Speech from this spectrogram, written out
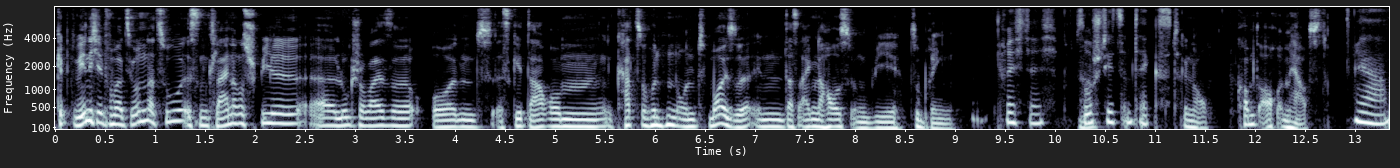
gibt wenig Informationen dazu, ist ein kleineres Spiel, äh, logischerweise. Und es geht darum, Katze, Hunden und Mäuse in das eigene Haus irgendwie zu bringen. Richtig, so ja. steht es im Text. Genau. Kommt auch im Herbst. Ja.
